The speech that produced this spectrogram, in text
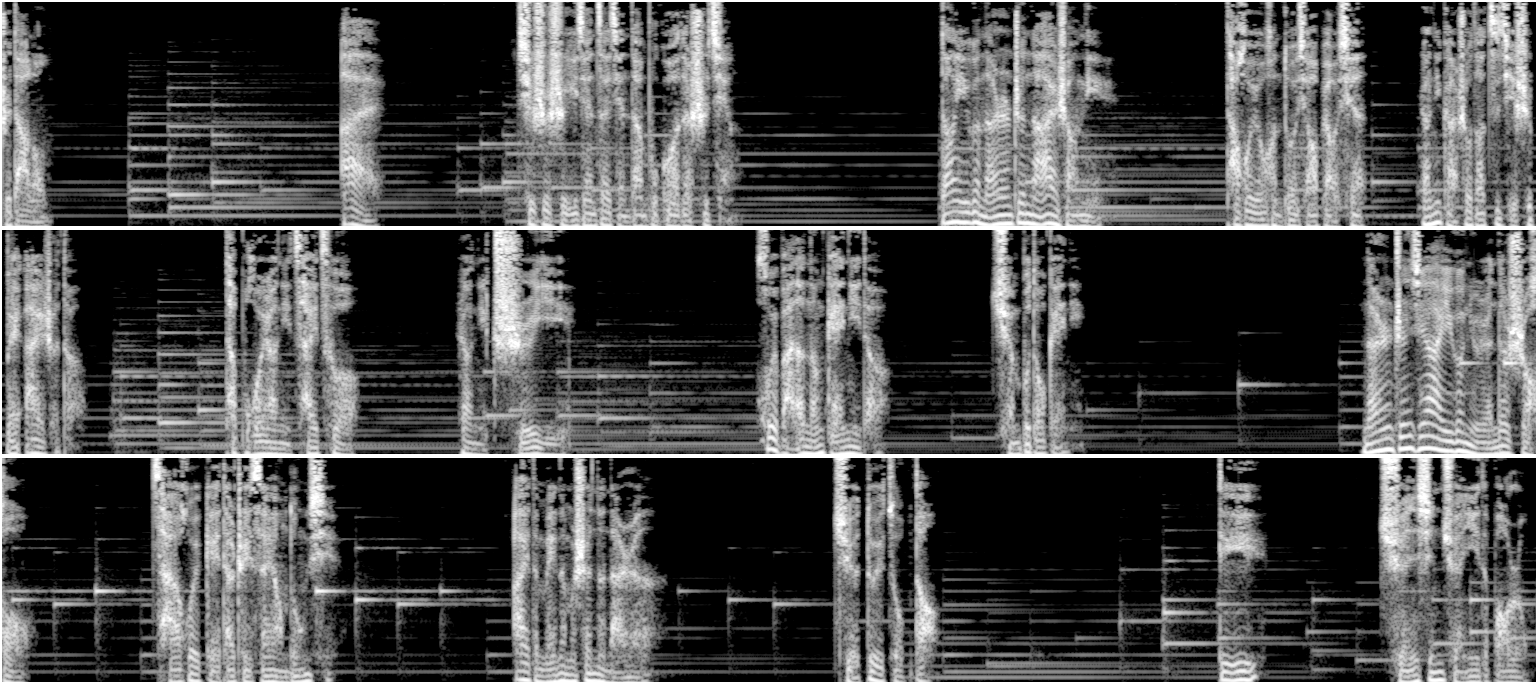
是大龙。爱，其实是一件再简单不过的事情。当一个男人真的爱上你，他会有很多小表现，让你感受到自己是被爱着的。他不会让你猜测，让你迟疑，会把他能给你的，全部都给你。男人真心爱一个女人的时候，才会给她这三样东西。爱的没那么深的男人，绝对做不到。第一，全心全意的包容。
